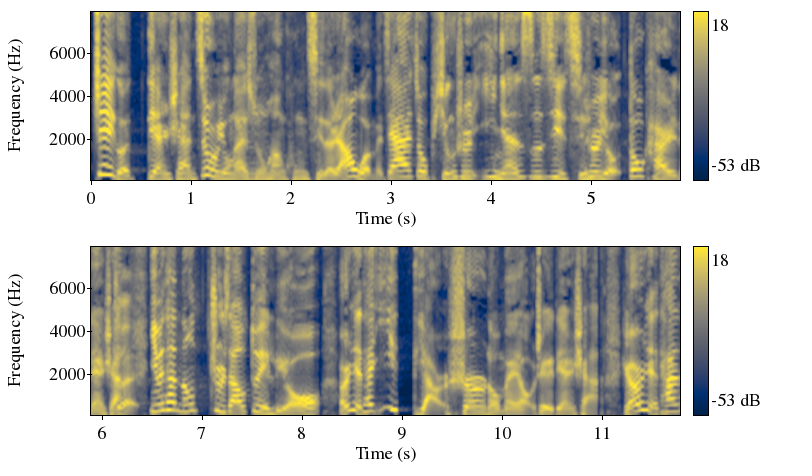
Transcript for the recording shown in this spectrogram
这个电扇就是用来循环空气的。然后我们家就平时一年四季其实有都开着电扇，对，因为它能制造对流，而且它一点儿声都没有。这个电扇，然后而且它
